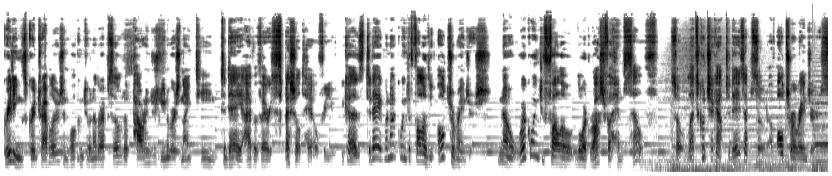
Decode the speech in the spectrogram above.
Greetings, grid travelers, and welcome to another episode of Power Rangers Universe 19. Today, I have a very special tale for you, because today we're not going to follow the Ultra Rangers. No, we're going to follow Lord Rushifa himself. So let's go check out today's episode of Ultra Rangers.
